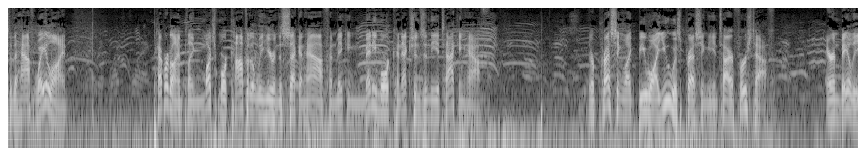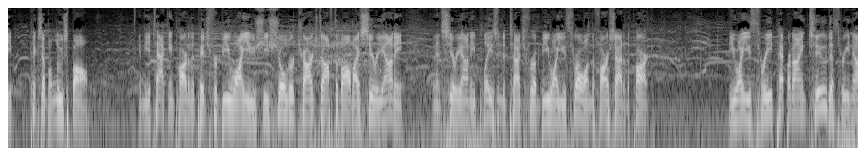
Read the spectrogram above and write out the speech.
to the halfway line. Pepperdine playing much more confidently here in the second half and making many more connections in the attacking half. They're pressing like BYU was pressing the entire first half. Aaron Bailey picks up a loose ball in the attacking part of the pitch for BYU. She's shoulder charged off the ball by Sirianni. And then Sirianni plays into touch for a BYU throw on the far side of the park. BYU 3, Pepperdine 2. The 3 0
